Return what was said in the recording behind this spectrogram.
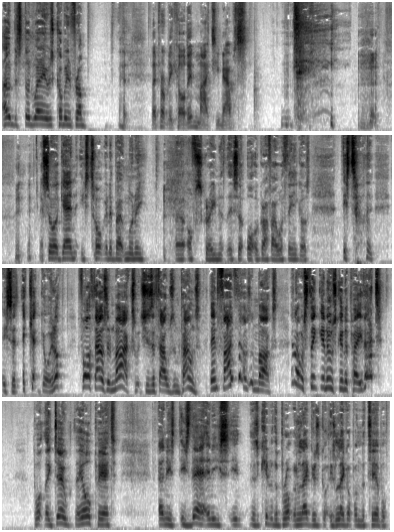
I understood where he was coming from. They probably called him Mighty Mouse. So again, he's talking about money uh, off screen at this autograph hour thing. He goes, t- he says it kept going up, four thousand marks, which is a thousand pounds, then five thousand marks, and I was thinking, who's going to pay that? But they do. They all pay it, and he's he's there, and he's he, there's a kid with a broken leg who's got his leg up on the table,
